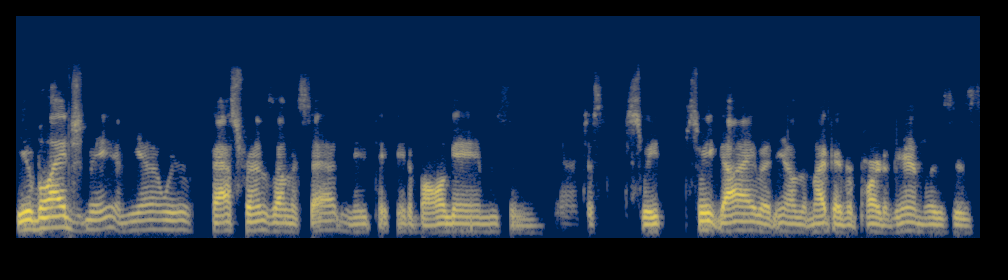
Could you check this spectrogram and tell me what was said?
He obliged me, and you know we were fast friends on the set, and he'd take me to ball games, and you know, just sweet, sweet guy. But you know, the, my favorite part of him was his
